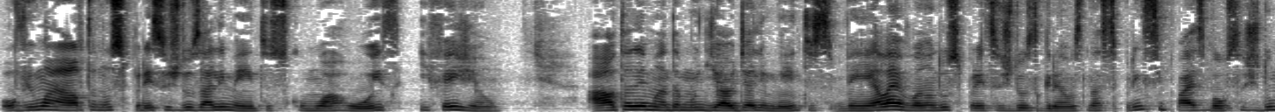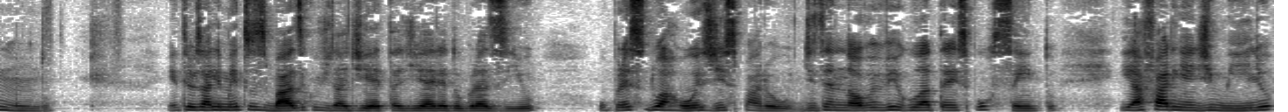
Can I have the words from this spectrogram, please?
houve uma alta nos preços dos alimentos, como arroz e feijão. A alta demanda mundial de alimentos vem elevando os preços dos grãos nas principais bolsas do mundo. Entre os alimentos básicos da dieta diária do Brasil, o preço do arroz disparou 19,3% e a farinha de milho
